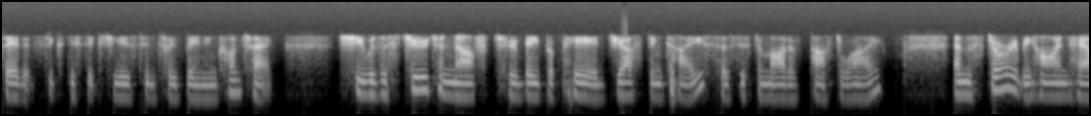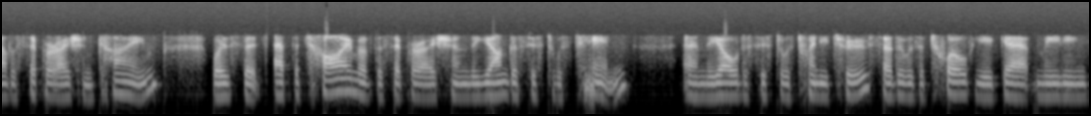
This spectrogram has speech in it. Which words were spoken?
said, it's 66 years since we've been in contact. She was astute enough to be prepared just in case her sister might have passed away. And the story behind how the separation came was that at the time of the separation, the younger sister was 10 and the older sister was 22, so there was a 12 year gap, meaning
